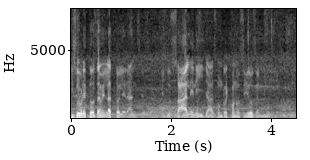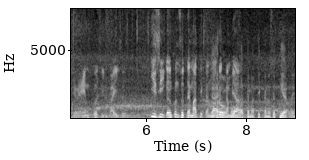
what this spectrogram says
y sobre todo también la tolerancia. O sea, ellos salen y ya son reconocidos en muchos eventos y países y siguen con su temática, no Claro, no, la temática no se pierde.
